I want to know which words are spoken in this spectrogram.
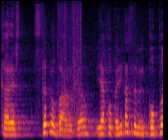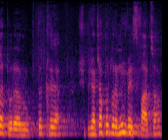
care stă pe o bancă, e acoperit astfel în copătură ruptă că, și prin acea pătură nu-i vezi fața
